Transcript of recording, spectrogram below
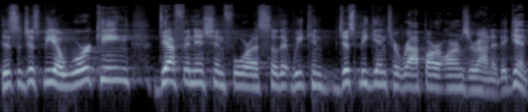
This will just be a working definition for us so that we can just begin to wrap our arms around it. Again,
